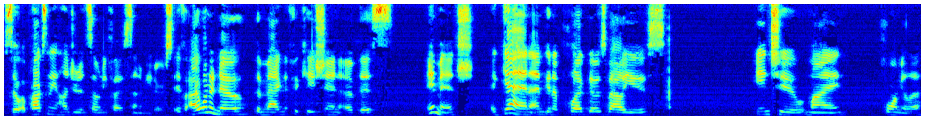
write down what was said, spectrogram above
so approximately 175 centimeters. If I want to know the magnification of this image, Again, I'm going to plug those values into my formula.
